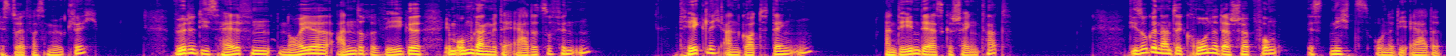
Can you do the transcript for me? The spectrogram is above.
Ist so etwas möglich? Würde dies helfen, neue, andere Wege im Umgang mit der Erde zu finden? Täglich an Gott denken? An den, der es geschenkt hat? Die sogenannte Krone der Schöpfung ist nichts ohne die Erde.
